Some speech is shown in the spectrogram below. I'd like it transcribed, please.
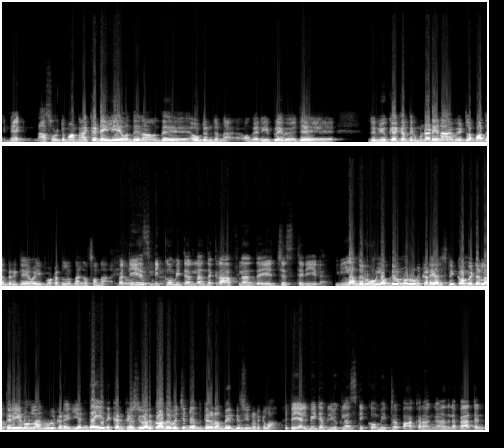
நே- நான் சொல்லட்டுமா? நேக்கடையிலேயே வந்து நான் வந்து அவுட்டுன்னு சொன்னேன். அவங்க ரீப்ளே இது ரிவ்யூ கேட்கறதுக்கு முன்னாடியே நான் வீட்டில் பார்த்துட்டு இருக்கேன். என் ஒய்ஃப் பக்கத்தில் இருந்தாங்க சொன்னேன். பட் ஸ்னிக்கோமீட்டர்ல அந்த கிராஃப்ல அந்த எட்ஜஸ் தெரியல? இல்லை அந்த ரூல் அப்படி ஒன்றும் ரூல் கிடையாது. ஸ்னிக்கோமீட்டரில் தெரியணும்லாம் ரூல் கிடையாது. எந்த எது கன்க்ளூசிவாக இருக்கோ அதை வச்சுட்டு அந்த தேர்ட் அம்பையர் டிசிஷன் எடுக்கலாம். இப்போ எல்பிடபிள்யூக்குலாம் ஸ்னிக்கோமீட்டர் பார்க்குறாங்க அதில் பேட் அண்ட்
